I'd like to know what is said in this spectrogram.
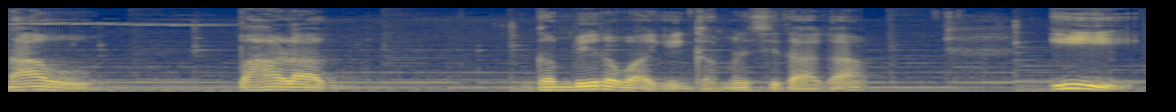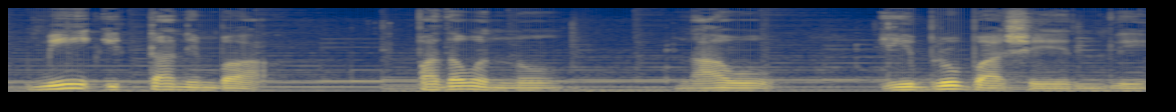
ನಾವು ಬಹಳ ಗಂಭೀರವಾಗಿ ಗಮನಿಸಿದಾಗ ಈ ಮೀ ಇಟ್ಟನ್ ಎಂಬ ಪದವನ್ನು ನಾವು ಇಬ್ರು ಭಾಷೆಯಲ್ಲಿ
